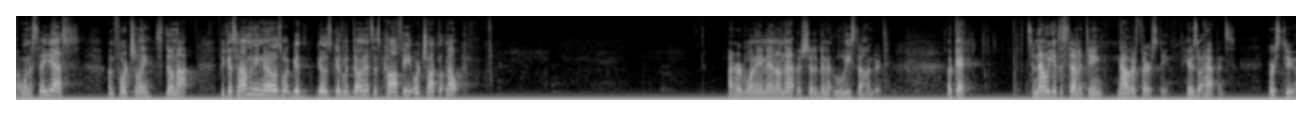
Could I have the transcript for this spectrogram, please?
I want to say yes. Unfortunately, still not. Because how many knows what good, goes good with donuts is coffee or chocolate milk? I heard one amen on that. There should have been at least a 100. Okay, so now we get to 17. Now they're thirsty. Here's what happens Verse 2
